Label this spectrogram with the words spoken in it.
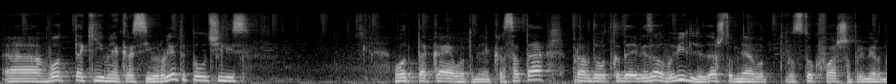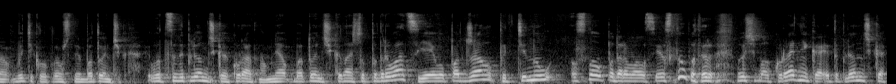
Э, вот такие у меня красивые рулеты получились. Вот такая вот у меня красота. Правда, вот когда я вязал, вы видели, да, что у меня вот, вот столько фарша примерно вытекло, потому что у меня батончик. Вот с этой пленочкой аккуратно. У меня батончик начал подрываться, я его поджал, подтянул, снова подорвался, я снова подорвался. В общем, аккуратненько эта пленочка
